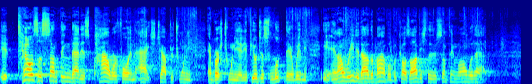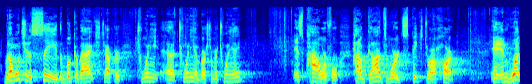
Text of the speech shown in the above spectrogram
it tells us something that is powerful in Acts chapter 20 and verse 28. If you'll just look there with me, and I'll read it out of the Bible because obviously there's something wrong with that. But I want you to see the book of Acts, chapter 20, uh, 20 and verse number 28. It's powerful how God's word speaks to our heart. And what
